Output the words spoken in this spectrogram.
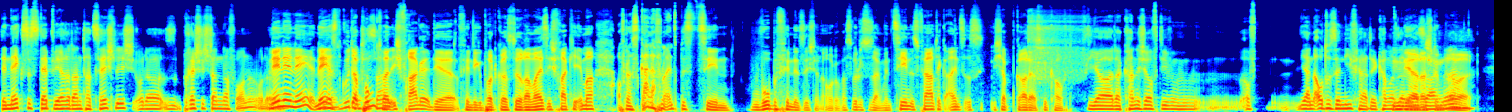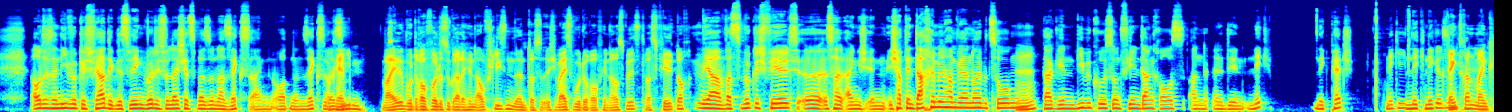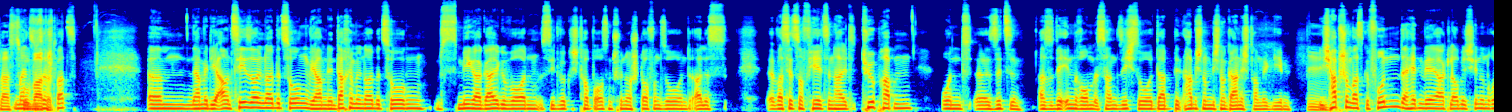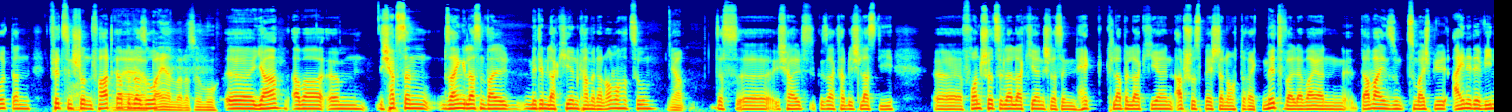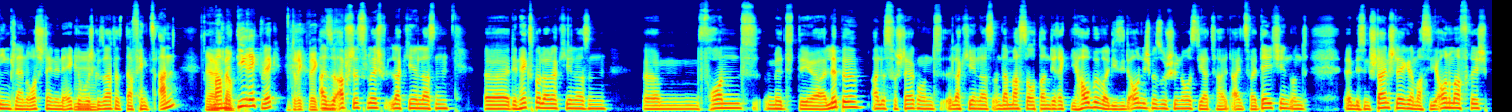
Der nächste Step wäre dann tatsächlich, oder breche ich dann nach vorne? Oder? Nee, nee, nee, nee, Ja, ist ein guter Punkt, weil ich frage, der findige Podcast-Hörer weiß, ich frage hier immer, auf einer Skala von 1 bis 10, wo befindet sich dein Auto? Was würdest du sagen? Wenn 10 ist fertig, 1 ist, ich habe gerade erst gekauft. Ja, da kann ich auf die, auf, ja, ein Auto ist ja nie fertig, kann man Ja, selber das sagen. stimmt, ne? aber- Auto ist ja nie wirklich fertig, deswegen würde ich es vielleicht jetzt bei so einer 6 einordnen, 6 oder Okay. 7. Weil, worauf wolltest du gerade hin aufschließen? Das, ich weiß, wo du darauf hinaus willst. Was fehlt noch? Ja, was wirklich fehlt, äh, ist halt eigentlich in. Ich habe den Dachhimmel haben wir ja neu bezogen. Mhm. Da gehen liebe Grüße und vielen Dank raus an äh, den Nick. Nick Patch. Niki? Nick Nicholson. Denk dran, mein Class 2 mein süßer wartet. Spatz. Ähm, dann haben wir die A und C-Säulen neu bezogen. Wir haben den Dachhimmel neu bezogen. Es ist mega geil geworden. Es sieht wirklich top aus, ein schöner Stoff und so. Und alles, äh, was jetzt noch fehlt, sind halt Türpappen und äh, Sitze. Also der Innenraum ist an sich so, da habe ich mich noch gar nicht dran begeben. Mhm. Ich habe schon was gefunden. Da hätten wir ja, glaube ich, hin und rück dann 14 Stunden Fahrt gehabt Ja, oder so. Bayern war das irgendwo. Äh, ja, aber ähm, ich habe es dann sein gelassen, weil mit dem Lackieren kam mir dann auch noch dazu, Ja. dass äh, ich halt gesagt habe, ich lasse die äh, Frontschürze lackieren, ich lasse den Heckklappe lackieren, Abschussblech dann auch direkt mit, weil da war ja ein, da war so zum Beispiel eine der wenigen kleinen Roststellen in der Ecke, wo Mhm. ich gesagt habe, da fängt's an, ja machen wir direkt weg. Direkt weg. Also Abschlussblech lackieren lassen, äh, den Heckspoiler lackieren lassen, ähm, Front mit der Lippe, alles verstärken und lackieren lassen. Und dann machst du auch dann direkt die Haube, weil die sieht auch nicht mehr so schön aus. Die hat halt ein, zwei Dellchen und äh, ein bisschen Steinschläge, dann machst du die auch nochmal frisch.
